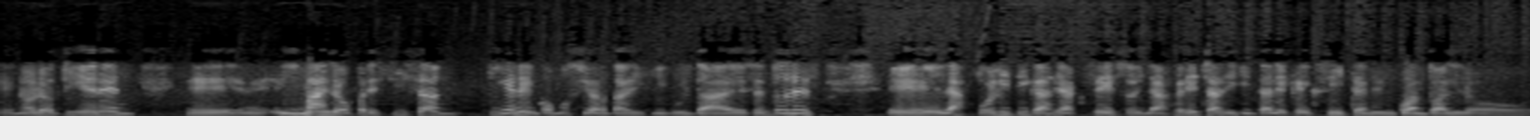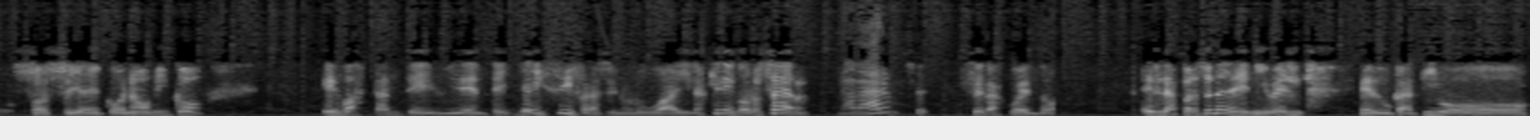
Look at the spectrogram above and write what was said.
que no lo tienen eh, y más lo precisan, tienen como ciertas dificultades. Entonces, eh, las políticas de acceso y las brechas digitales que existen en cuanto a lo socioeconómico es bastante evidente. Y hay cifras en Uruguay, ¿las quieren conocer? A ver. se, se las cuento. En las personas de nivel educativo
